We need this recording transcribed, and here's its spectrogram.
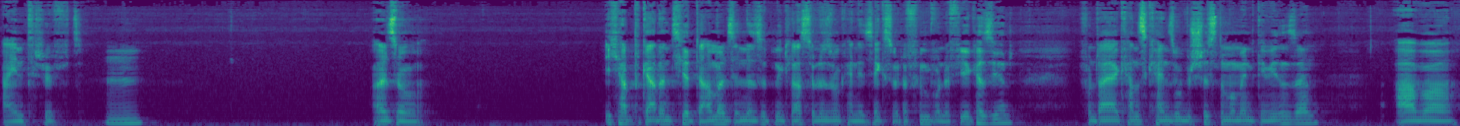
eintrifft. Mhm. Also, ich habe garantiert damals in der siebten Klasse oder so keine sechs oder fünf oder vier kassiert. Von daher kann es kein so beschissener Moment gewesen sein. Aber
